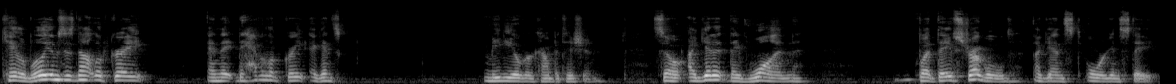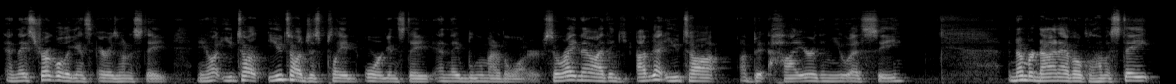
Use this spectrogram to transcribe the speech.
Caleb Williams has not looked great, and they, they haven't looked great against mediocre competition. So I get it, they've won, but they've struggled against Oregon State and they struggled against Arizona State. You know what? Utah Utah just played Oregon State and they blew them out of the water. So right now I think I've got Utah a bit higher than USC. Number 9 I have Oklahoma State.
